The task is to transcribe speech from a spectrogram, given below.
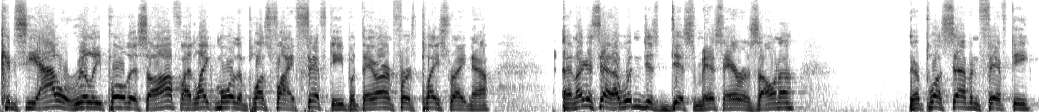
Can Seattle really pull this off? I'd like more than plus 550, but they are in first place right now. And like I said, I wouldn't just dismiss Arizona. They're plus 750.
